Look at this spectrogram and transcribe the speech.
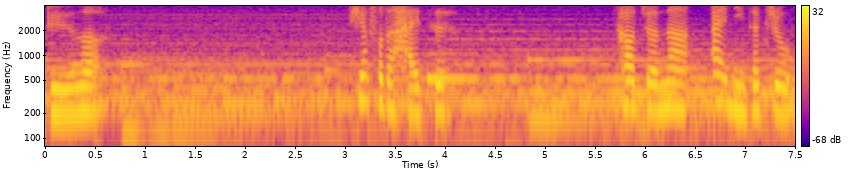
余了。天赋的孩子，靠着那。爱你的主，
